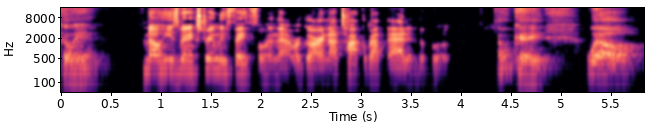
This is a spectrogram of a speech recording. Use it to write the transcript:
go ahead. No, he's been extremely faithful in that regard. And I talk about that in the book. Okay. Well,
